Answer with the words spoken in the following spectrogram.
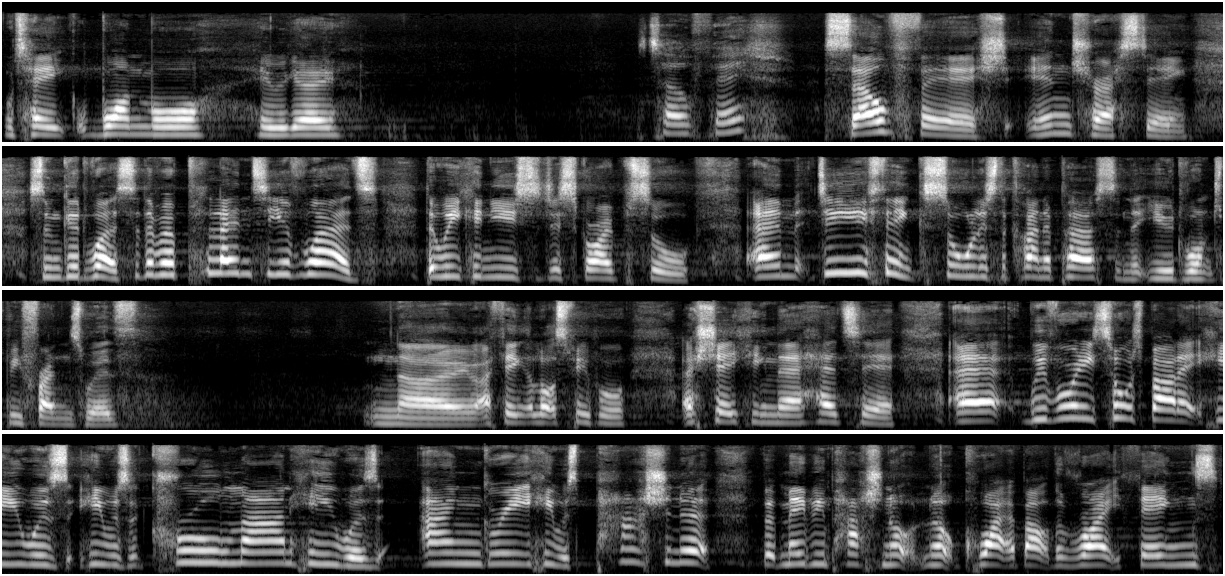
We'll take one more. Here we go. Selfish. Selfish, interesting. Some good words. So there are plenty of words that we can use to describe Saul. Um, do you think Saul is the kind of person that you'd want to be friends with? No, I think lots of people are shaking their heads here. Uh, we've already talked about it. He was, he was a cruel man. He was angry. He was passionate, but maybe passionate not quite about the right things.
